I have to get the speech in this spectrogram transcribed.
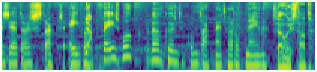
zetten we straks even op Facebook. Dan kunt u contact met haar opnemen. Zo is dat.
